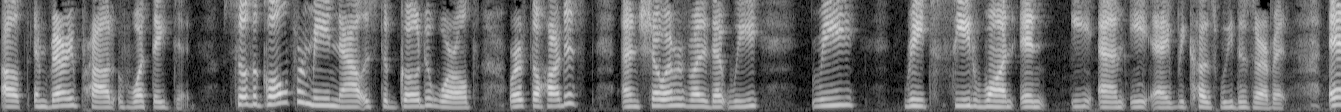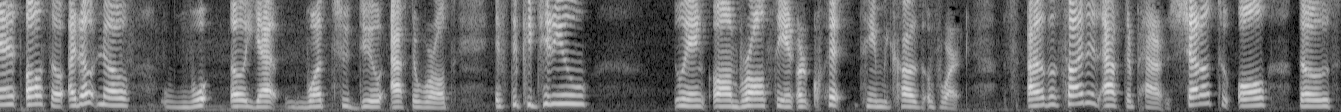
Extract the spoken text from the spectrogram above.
and very proud of what they did. So the goal for me now is to go to Worlds, work the hardest, and show everybody that we re reach seed one in EMEA because we deserve it. And also, I don't know oh yet what to do after Worlds. If to continue doing um brawl scene or quit team because of work. I decided after Paris. Shout out to all those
